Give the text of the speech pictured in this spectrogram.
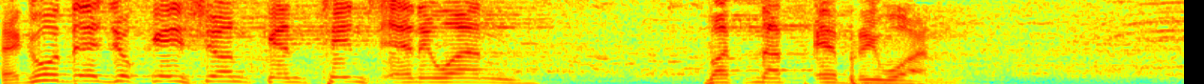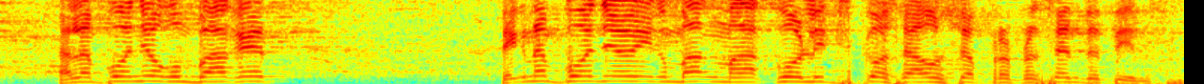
A good education can change anyone, but not everyone. Alam po niyo kung bakit? Tingnan po niyo yung mga, mga colleagues ko sa House of Representatives.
